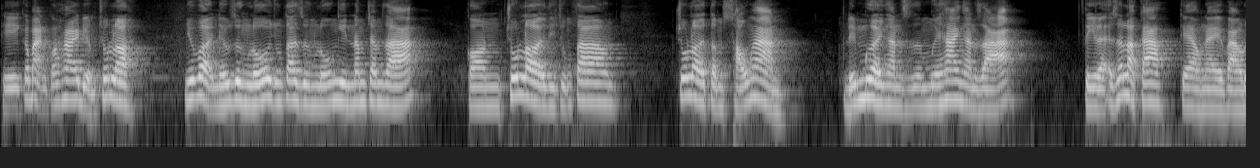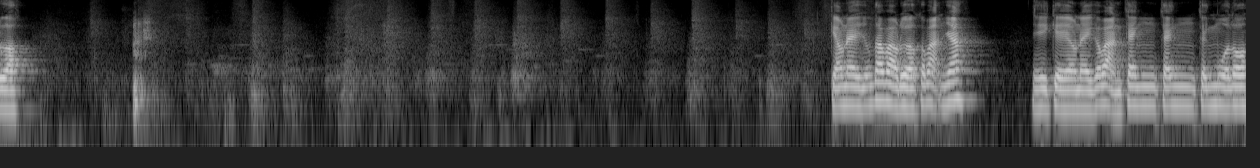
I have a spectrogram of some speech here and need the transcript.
Thì các bạn có hai điểm chốt lời. Như vậy nếu dừng lỗ chúng ta dừng lỗ 1500 giá. Còn chốt lời thì chúng ta chốt lời tầm 6 ngàn đến 10 ngàn 12 ngàn giá. Tỷ lệ rất là cao. Kèo này vào được. kèo này chúng ta vào được các bạn nhé. Thì kèo này các bạn canh canh canh mua thôi.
